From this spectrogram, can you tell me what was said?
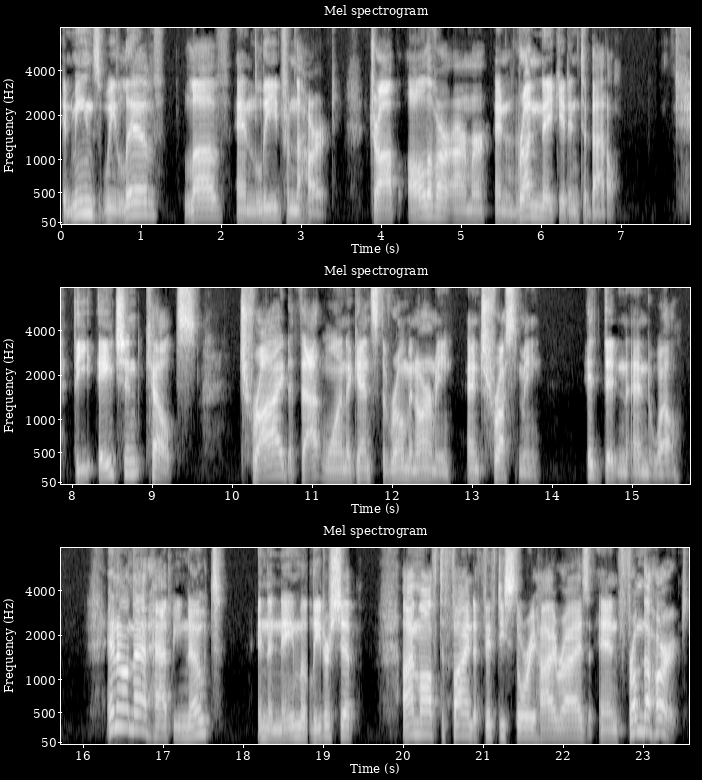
It means we live, love, and lead from the heart, drop all of our armor, and run naked into battle. The ancient Celts tried that one against the Roman army, and trust me, it didn't end well. And on that happy note, in the name of leadership, I'm off to find a 50 story high rise and from the heart,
